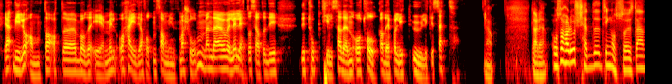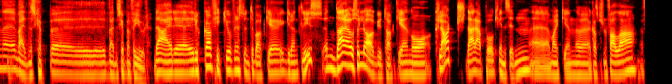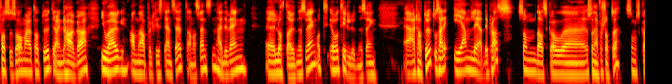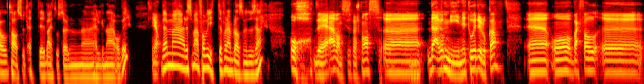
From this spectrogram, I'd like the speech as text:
Jeg vil jo anta at uh, både Emil og Heidi har fått den samme informasjonen, men det er jo veldig lett å se at de, de tok til seg den og tolka det på litt ulike sett. Ja. Det er det. Og så har det jo skjedd ting også, Øystein. Eh, verdenscup, eh, verdenscupen før jul. Det er, eh, Rukka fikk jo for en stund tilbake grønt lys. Der er også laguttaket nå klart. Der er på kvinnesiden Maiken Caspersen Falla, Fossesholm er jo tatt ut, Ragnhild Haga, Johaug, Anne Appelquist Enseth, Anna Svendsen, Heidi Weng, Lotta Udnesveng og, og Tiril Udnesveng er tatt ut. Og så er det én ledig plass, som da skal, sånn jeg forstått det, som skal tas ut etter Beitostølen-helgen er over. Ja. Hvem er det som er favoritter for den plassen, vil du si? Åh, oh, Det er vanskelig spørsmål. ass. Uh, det er jo minitour i Ruka. Uh, og i hvert fall uh,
